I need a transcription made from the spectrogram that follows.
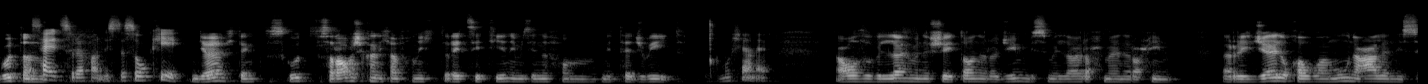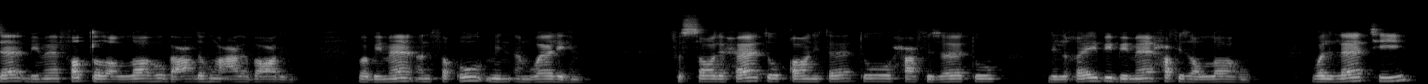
gut, dann. Was hältst du davon? Ist das okay? Ja, ich denke, das ist gut. Das Arabische kann ich einfach nicht rezitieren im Sinne von mit Tajweed. Muss ja nicht. أعوذ بالله من الشيطان الرجيم بسم الله الرحمن الرحيم الرجال قوامون على النساء بما فضل الله بعضهم على بعض وبما أنفقوا من أموالهم فالصالحات قانتات حافظات للغيب بما حفظ الله واللاتي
